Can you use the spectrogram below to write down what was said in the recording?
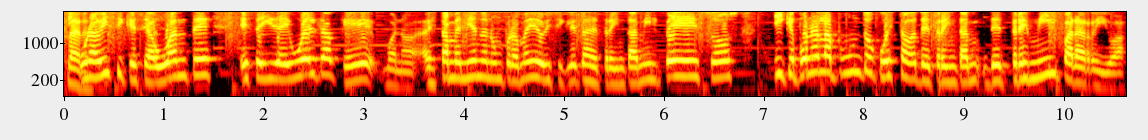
Claro. Una bici que se aguante ese ida y vuelta, que, bueno, están vendiendo en un promedio bicicletas de 30 mil pesos y que ponerla a punto cuesta de, 30, de 3 mil para arriba.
